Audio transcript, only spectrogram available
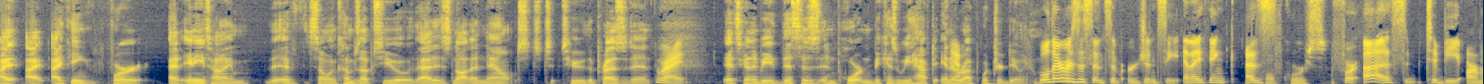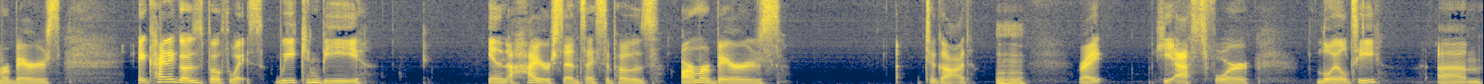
I, I, I think for at any time, if someone comes up to you that is not announced to, to the president, right. It's going to be, this is important because we have to interrupt what you're doing. Well, there was a sense of urgency. And I think as Of course. for us to be armor bearers, it kind of goes both ways. We can be, in a higher sense, I suppose, armor bearers to God, mm-hmm. right? He asks for loyalty. Um,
